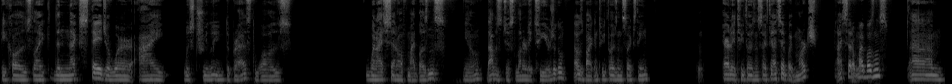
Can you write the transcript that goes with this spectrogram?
because like the next stage of where I was truly depressed was when I set off my business. You know, that was just literally two years ago. That was back in 2016. Early 2016, I'd say about March. I set up my business. Um,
